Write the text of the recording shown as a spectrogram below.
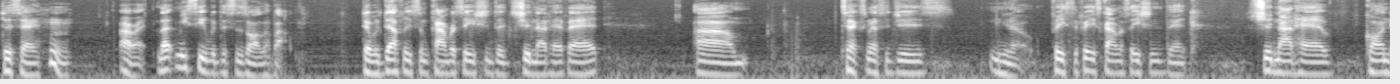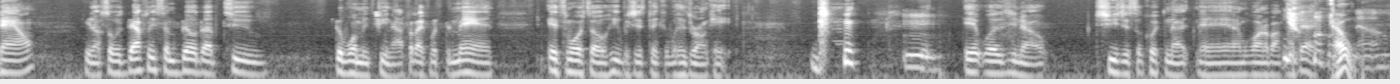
to say, hmm, all right, let me see what this is all about. There was definitely some conversations that should not have had. Um, text messages, you know, face to face conversations that should not have gone down. You know, so it's definitely some build up to the woman cheating. I feel like with the man, it's more so he was just thinking with his wrong head. mm. It, it was, you know, she's just a quick nut and I'm going about my day. oh. No.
